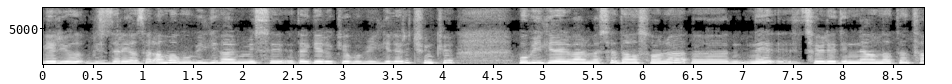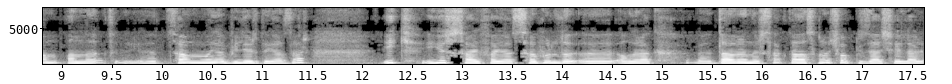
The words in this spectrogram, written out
veriyor bizlere yazar ama bu bilgi vermesi de gerekiyor bu bilgileri. Çünkü bu bilgileri vermese daha sonra e, ne söylediğini, ne anlattığını tam anlatamayabilirdi yazar. İlk 100 sayfaya sabırlı e, olarak e, davranırsak daha sonra çok güzel şeyler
